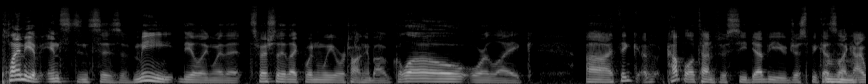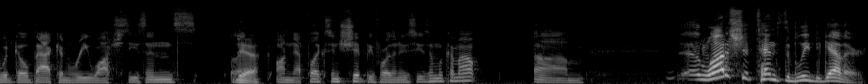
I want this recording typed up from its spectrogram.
plenty of instances of me dealing with it, especially like when we were talking about Glow or like uh, I think a couple of times with CW, just because like I would go back and rewatch seasons, like, Yeah. on Netflix and shit before the new season would come out. Um, a lot of shit tends to bleed together.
